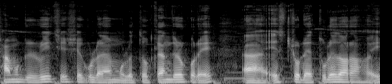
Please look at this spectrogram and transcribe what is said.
সামগ্রী রয়েছে সেগুলো মূলত কেন্দ্র করে স্টলে তুলে ধরা হয়।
